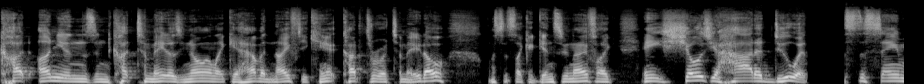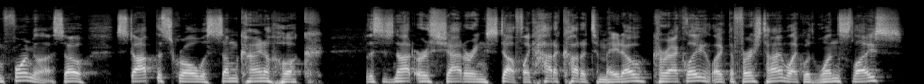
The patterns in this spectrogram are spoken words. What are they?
cut onions and cut tomatoes. You know, like you have a knife, you can't cut through a tomato unless it's like a Ginsu knife. Like, and he shows you how to do it. It's the same formula. So stop the scroll with some kind of hook. This is not earth shattering stuff like how to cut a tomato correctly, like the first time, like with one slice.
